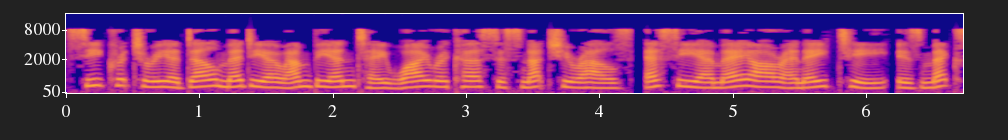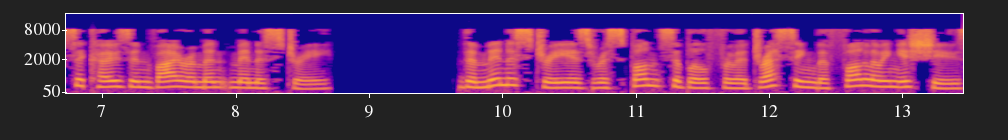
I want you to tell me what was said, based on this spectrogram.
Secretaría del Medio Ambiente y Recursos Naturales, SEMARNAT is Mexico's environment ministry. The ministry is responsible for addressing the following issues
